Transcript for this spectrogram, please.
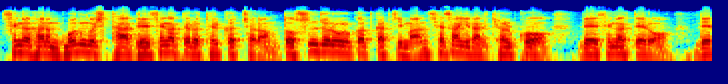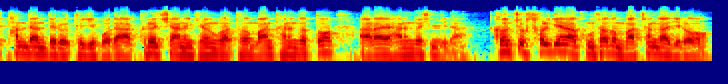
생각하는 모든 것이 다 내 생각대로 될 것처럼 또 순조로울 것 같지만 세상이란 결코 내 생각대로 내 판단대로 되기보다 그렇지 않은 경우가 더 많다는 것도 알아야 하는 것입니다. 건축 설계나 공사도 마찬가지로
